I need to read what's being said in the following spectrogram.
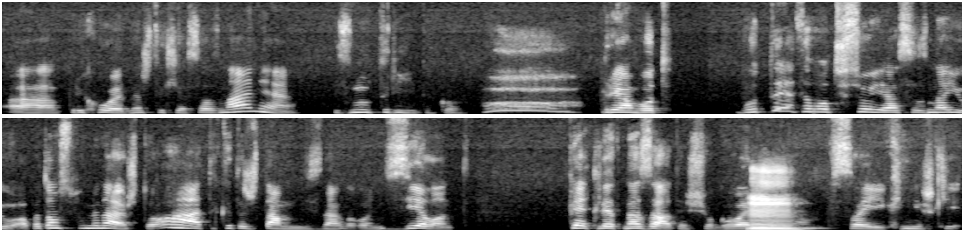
а, приходят, знаешь, такие осознания изнутри, такое, «О, прям вот, вот это вот все я осознаю, а потом вспоминаю, что, а, так это же там, не знаю, какой-нибудь Зеланд пять лет назад еще говорил там, в своей книжке.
